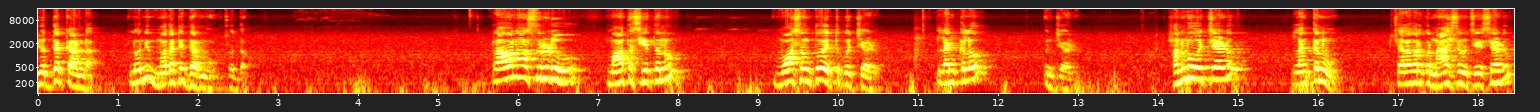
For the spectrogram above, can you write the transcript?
యుద్ధకాండలోని మొదటి ధర్మం చూద్దాం. రావణాసురుడు మాత సీతను మోసంతో ఎత్తుకొచ్చాడు. లంకలో ఉంచాడు. హనుమ వచ్చాడు. లంకను చాలా వరకు నాశనం చేశాడు.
